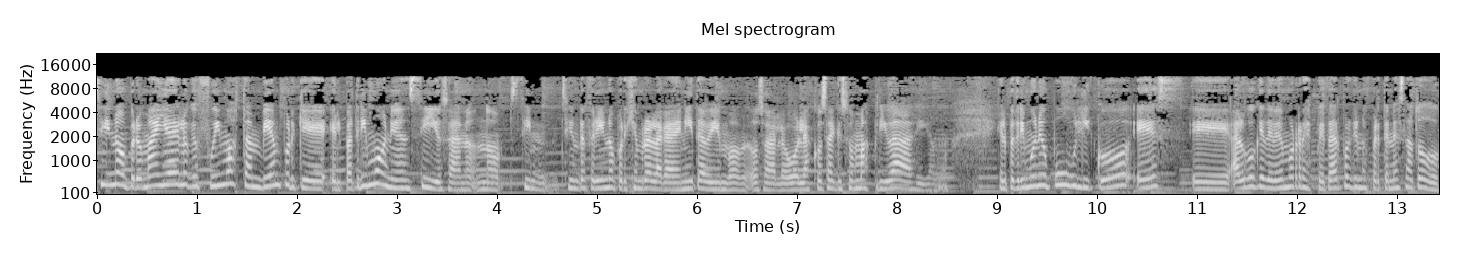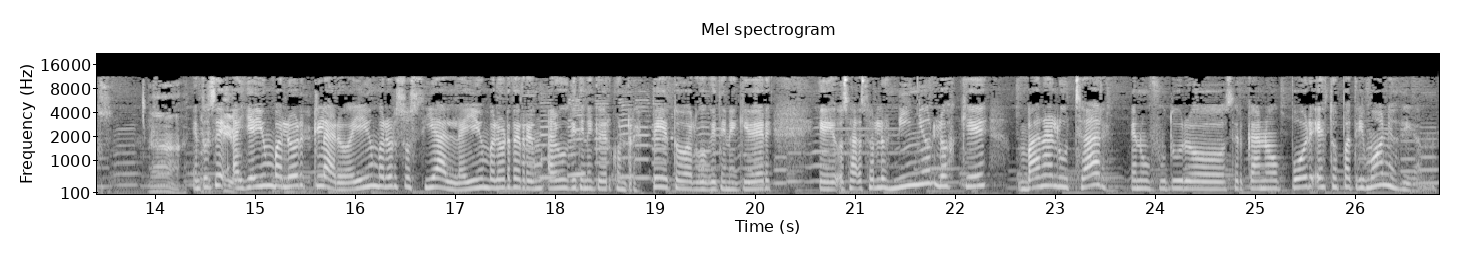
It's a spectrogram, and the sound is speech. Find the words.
Sí, no, pero más allá de lo que fuimos también, porque el patrimonio en sí, o sea, no, no sin, sin referirnos, por ejemplo, a la cadenita, o sea, o las cosas que son más privadas, digamos. El patrimonio público es eh, algo que debemos respetar porque nos pertenece a todos. Ah, Entonces, ahí hay un valor, claro, ahí hay un valor social, ahí hay un valor de algo que tiene que ver con respeto, algo que tiene que ver, eh, o sea, son los niños los que van a luchar en un futuro cercano por estos patrimonios, digamos.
